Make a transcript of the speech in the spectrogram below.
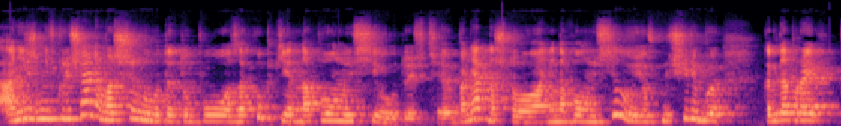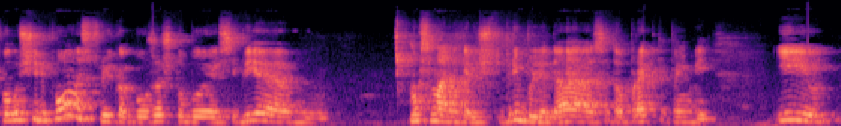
они же не включали машину вот эту по закупке на полную силу. То есть э, понятно, что они на полную силу ее включили бы, когда проект получили полностью, и как бы уже чтобы себе максимальное количество прибыли да, с этого проекта поиметь. И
